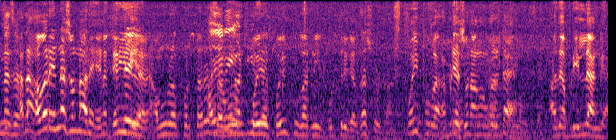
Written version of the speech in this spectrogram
என்ன சார்? அதான் அவர் என்ன சொன்னாரு? எனக்கு தெரியல. அவங்கள பொறுத்தவரை பொய் புகார் நீங்க கொடுத்துருக்கிறதா சொல்றாங்க. பொய் புகார் அப்படியே சொன்னாங்க உங்கள்கிட்ட அது அப்படி இல்லை அங்கே.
